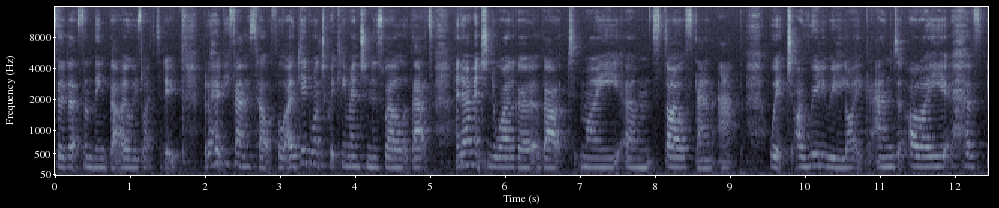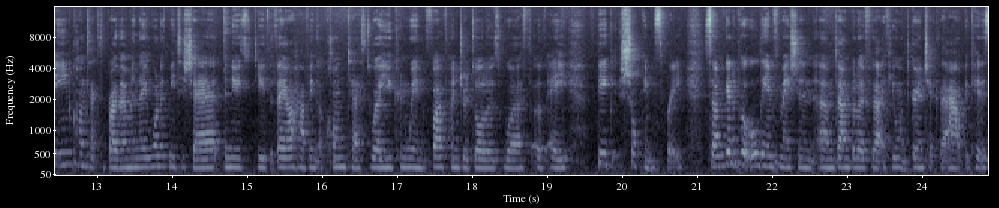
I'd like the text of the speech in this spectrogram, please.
So that's something that I always like to do. But I hope you found this helpful. I did want to quickly mention as well that I know I mentioned a while ago about my um, Stylescan app which I really, really like. And I have been contacted by them and they wanted me to share the news with you that they are having a contest where you can win $500 worth of a big shopping spree. So I'm going to put all the information um, down below for that if you want to go and check that out because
